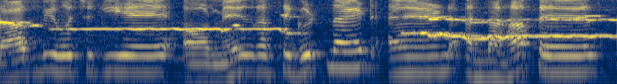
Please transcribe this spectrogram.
रात भी हो चुकी है और मेरी तरफ़ से गुड नाइट एंड अल्लाह हाफिज़।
